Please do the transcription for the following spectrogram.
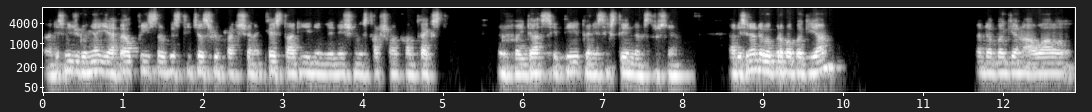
Nah, di sini judulnya EFL Pre-Service Teachers Reflection and Case Study in Indonesian Instructional Context, Nurfaida City 2016, dan seterusnya. Nah, di sini ada beberapa bagian. Ada bagian awal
